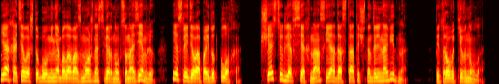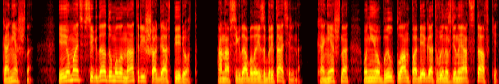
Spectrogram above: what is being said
я хотела, чтобы у меня была возможность вернуться на Землю, если дела пойдут плохо. К счастью для всех нас, я достаточно дальновидна». Петрова кивнула. «Конечно. Ее мать всегда думала на три шага вперед. Она всегда была изобретательна. Конечно, у нее был план побега от вынужденной отставки.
